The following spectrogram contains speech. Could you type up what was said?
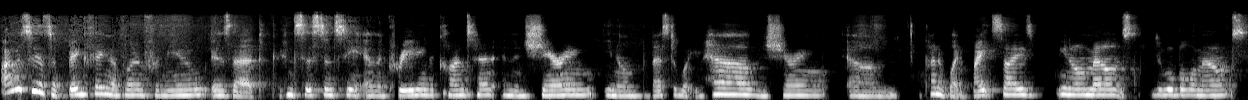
i would say it's a big thing i've learned from you is that consistency and then creating the content and then sharing you know the best of what you have and sharing um, kind of like bite-sized you know amounts doable amounts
